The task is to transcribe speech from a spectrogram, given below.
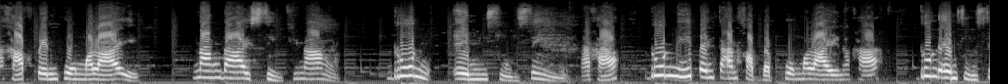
นะคะ เป็นพวงมาลัยนั่งได้4ที่นั่ง รุ่น M04 นะคะ รุ่นนี้เป็นการขับแบบพวงมาลัยนะคะ รุ่น M04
